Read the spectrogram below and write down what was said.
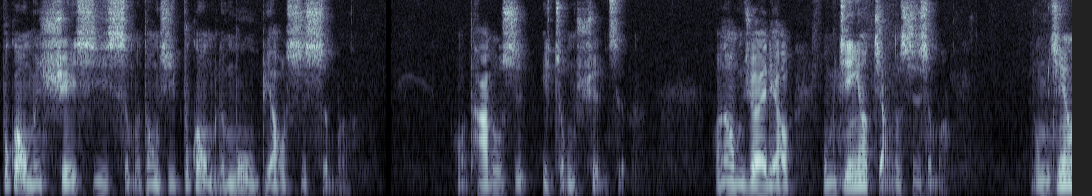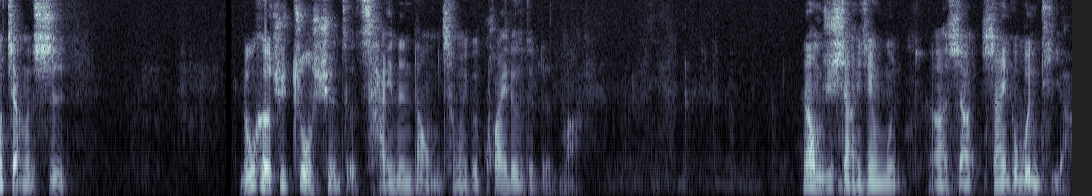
不管我们学习什么东西，不管我们的目标是什么，哦，它都是一种选择。好，那我们就来聊。我们今天要讲的是什么？我们今天要讲的是如何去做选择，才能让我们成为一个快乐的人嘛？让我们去想一件问啊、想想一个问题啊：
